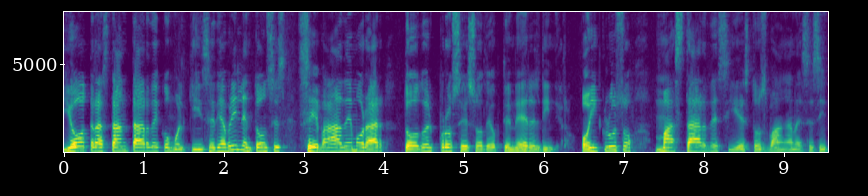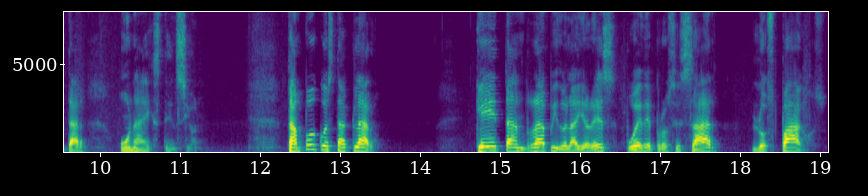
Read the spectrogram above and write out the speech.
y otras tan tarde como el 15 de abril. Entonces se va a demorar todo el proceso de obtener el dinero o incluso más tarde si estos van a necesitar una extensión. Tampoco está claro qué tan rápido el IRS puede procesar los pagos.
